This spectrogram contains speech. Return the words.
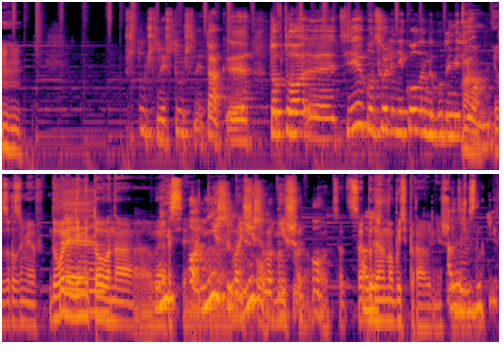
Угу. Штучний, штучний. Так. Е, тобто е, цієї консолі ніколи не буде мільйонної. Ага, я зрозумів. Доволі Це- лімітована версія. О, нішева, нішева консоль. О. Це, це Але буде, ж- мабуть, правильніше. Але ж бутік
